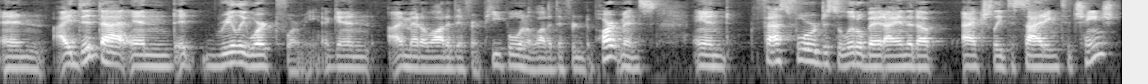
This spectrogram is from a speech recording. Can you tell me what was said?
And i did that and it really worked for me. Again i met a lot of different people in a lot of different departments. And fast forward just a little bit i ended up actually deciding to change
